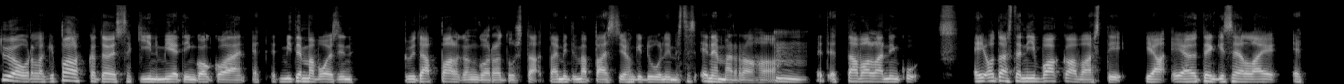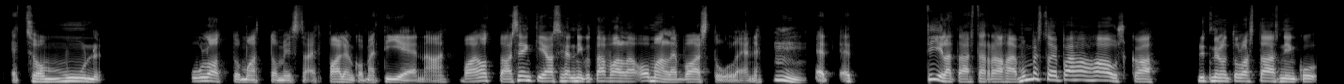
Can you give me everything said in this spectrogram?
työurallakin palkkatöissäkin mietin koko ajan, että, että miten mä voisin pyytää palkankorotusta tai miten mä pääsisin johonkin duuniin, mistä enemmän rahaa. Mm. Että et tavallaan niin kuin, ei ota sitä niin vakavasti ja, ja jotenkin sellainen, että et se on mun ulottumattomissa, että paljonko mä tienaan, vaan ottaa senkin asian niin kuin tavallaan omalle vastuulleen, että mm. et, et, tiilataan sitä rahaa. Ja mun mielestä on ihan hauskaa. Nyt meillä on tulossa taas niin kuin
